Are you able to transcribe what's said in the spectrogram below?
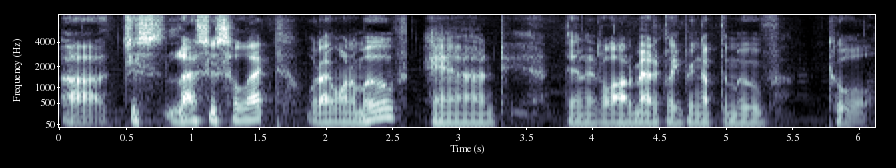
uh, just lasso select what I want to move, and then it'll automatically bring up the move tool.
